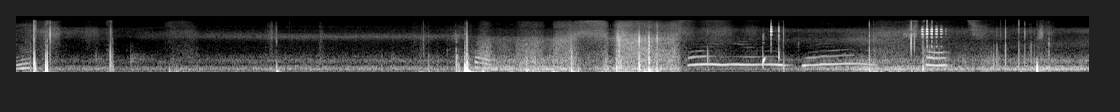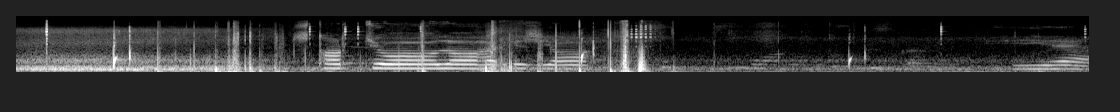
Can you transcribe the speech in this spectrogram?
Hı? Start. Hayır, gel. Start. Start yola herkes ya. Yes.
